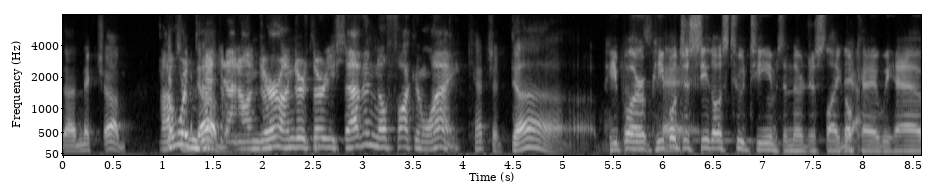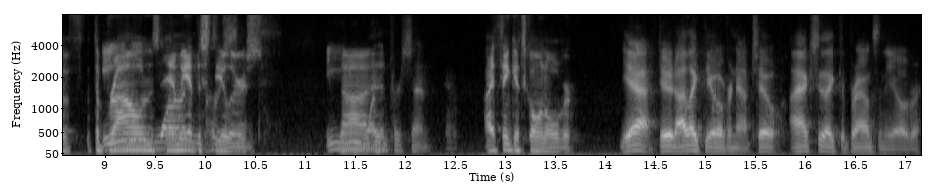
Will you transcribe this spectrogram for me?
uh, Nick Chubb. I Catch a wouldn't bet that under under 37. No fucking way. Catch a dub. People are people Hey. just see those two teams and they're just like, Yeah. okay, we have the Browns and we have the 81%. Steelers. Nah, percent. I think it's going over. Yeah, dude, I like the over now too. I actually like the Browns in the over.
